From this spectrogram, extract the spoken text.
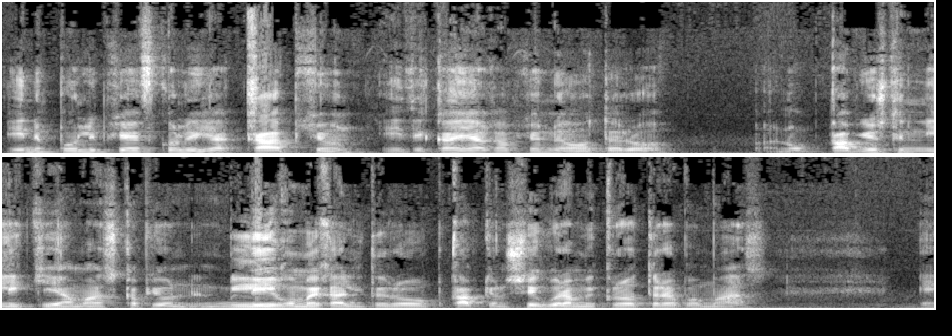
είναι πολύ πιο εύκολο για κάποιον, ειδικά για κάποιον νεότερο, ενώ κάποιον στην ηλικία μας, κάποιον λίγο μεγαλύτερο, κάποιον σίγουρα μικρότερο από εμάς. Ε,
